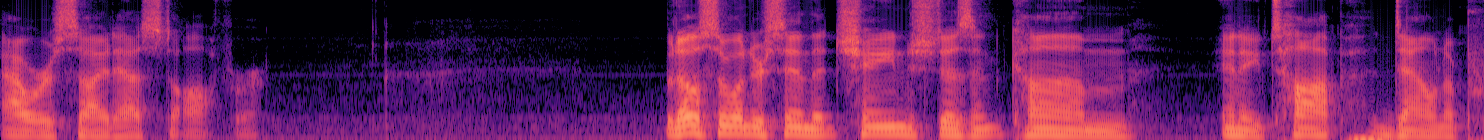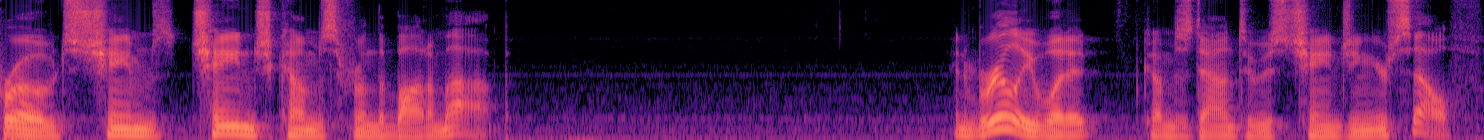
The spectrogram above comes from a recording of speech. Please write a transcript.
our side has to offer. But also understand that change doesn't come in a top down approach. Change change comes from the bottom up. And really what it comes down to is changing yourself.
